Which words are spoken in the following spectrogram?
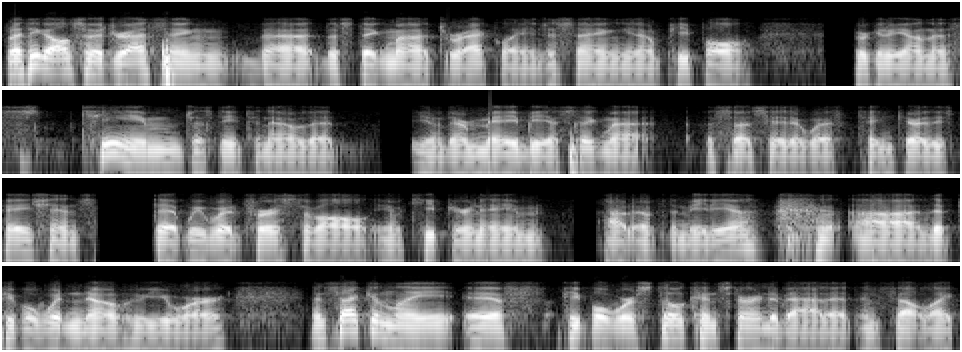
But I think also addressing the the stigma directly and just saying, you know, people who are going to be on this team just need to know that, you know, there may be a stigma associated with taking care of these patients. That we would first of all, you know, keep your name out of the media, uh, that people wouldn't know who you were. And secondly, if people were still concerned about it and felt like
